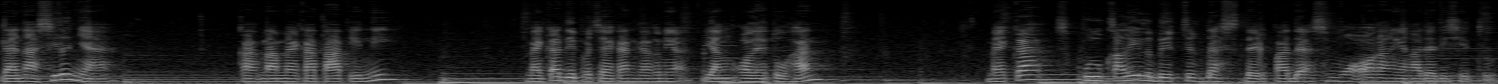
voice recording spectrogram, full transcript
Dan hasilnya karena mereka taat ini, mereka dipercayakan karunia yang oleh Tuhan. Mereka 10 kali lebih cerdas daripada semua orang yang ada di situ.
